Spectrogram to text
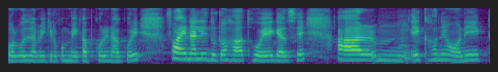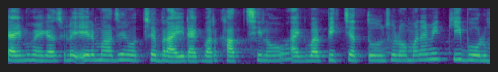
করব যে আমি কীরকম মেকআপ করি, না করি। ফাইনালি দুটো হাত হয়ে গেছে। আর এখানে অনেক টাইম হয়ে গেছিল। এর মাঝে হচ্ছে ব্রাইড একবার খাচ্ছিল, একবার পিকচার তুলছিল। মানে আমি কি বলব,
